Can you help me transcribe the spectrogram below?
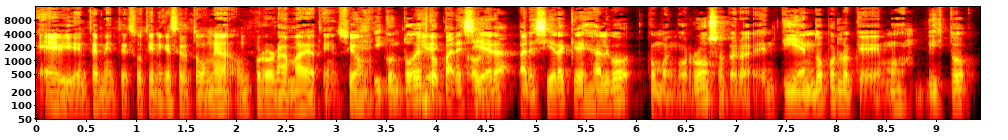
Evidentemente, eso tiene que ser todo un programa de atención. Y con todo esto pareciera, pareciera que es algo como engorroso, pero entiendo por lo que hemos visto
